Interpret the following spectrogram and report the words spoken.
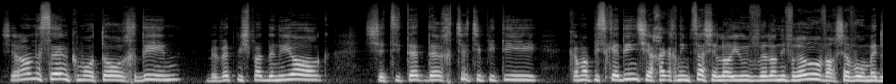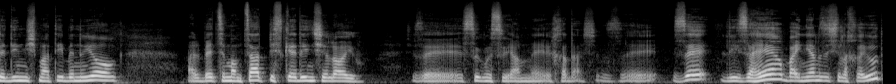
שלא נסיים כמו אותו עורך דין בבית משפט בניו יורק, שציטט דרך צ'אט GPT כמה פסקי דין שאחר כך נמצא שלא היו ולא נבראו, ועכשיו הוא עומד לדין משמעתי בניו יורק, על בעצם המצאת פסקי דין שלא היו. שזה סוג מסוים אה, חדש. אז אה, זה להיזהר בעניין הזה של אחריות,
